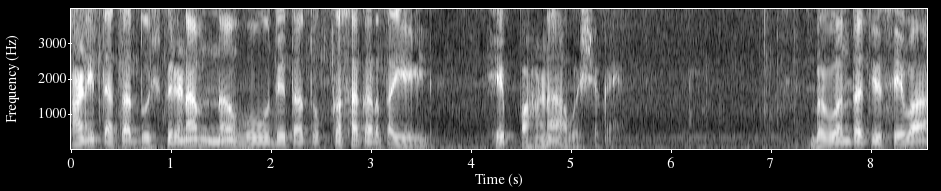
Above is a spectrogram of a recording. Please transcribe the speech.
आणि त्याचा दुष्परिणाम न होऊ देता तो कसा करता येईल हे पाहणं आवश्यक आहे. भगवंताची सेवा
